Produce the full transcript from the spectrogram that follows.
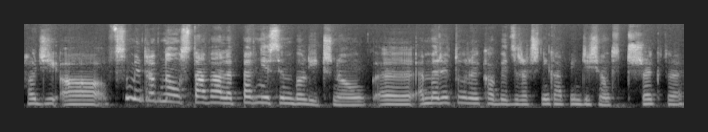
Chodzi o w sumie drobną ustawę, ale pewnie symboliczną. Emerytury kobiet z rocznika 53, które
